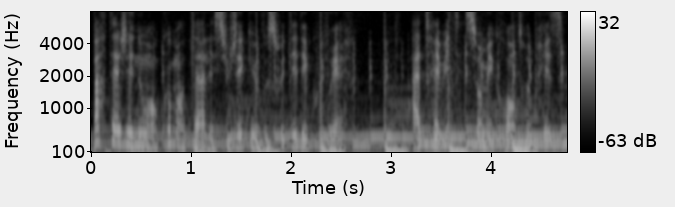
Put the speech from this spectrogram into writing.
partagez-nous en commentaire les sujets que vous souhaitez découvrir. À très vite sur Micro Entreprise.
